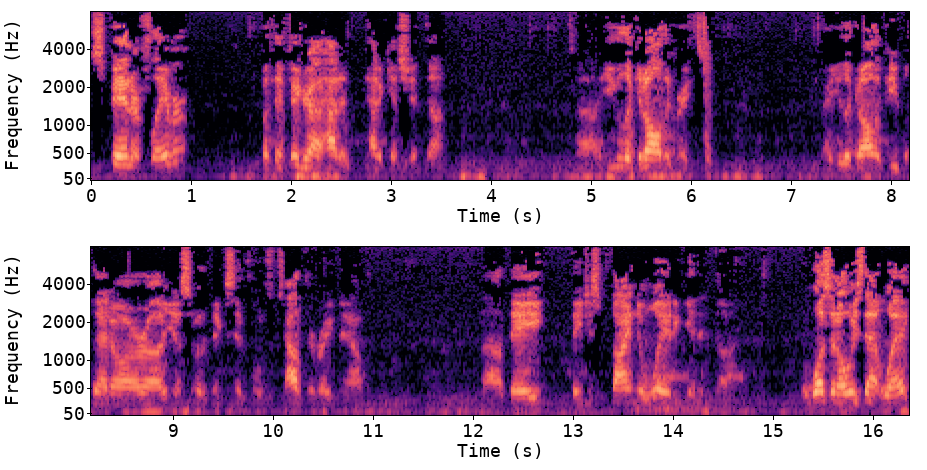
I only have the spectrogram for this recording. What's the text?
spin or flavor, but they figure out how to how to get shit done. Uh, you look at all the greats. Uh, you look at all the people that are, uh, you know, some of the biggest influencers out there right now. Uh, they they just find a way to get it done. It wasn't always that way,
